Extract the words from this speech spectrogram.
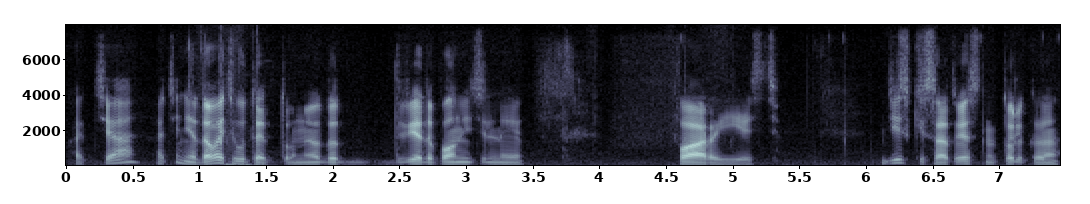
Хотя, хотя нет, давайте вот этот. У него две дополнительные фары есть. Диски, соответственно, только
